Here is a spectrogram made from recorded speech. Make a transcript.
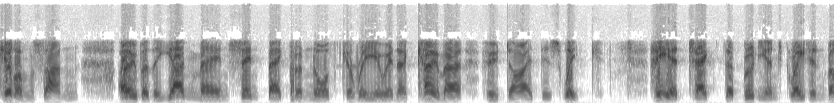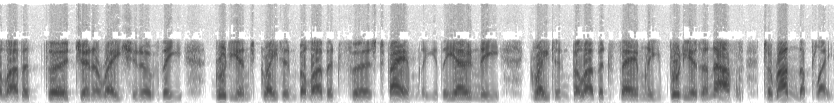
Tillerson over the young man sent back from North Korea in a coma who died this week. He attacked the brilliant, great and beloved third generation of the brilliant, great and beloved first family, the only great and beloved family brilliant enough to run the place.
